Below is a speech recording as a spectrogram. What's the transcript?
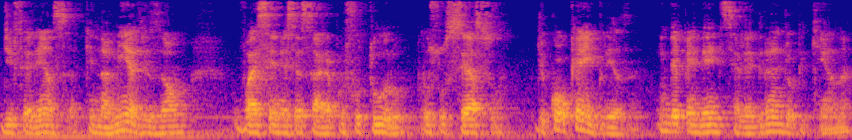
diferença que, na minha visão, vai ser necessária para o futuro, para o sucesso de qualquer empresa, independente se ela é grande ou pequena.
